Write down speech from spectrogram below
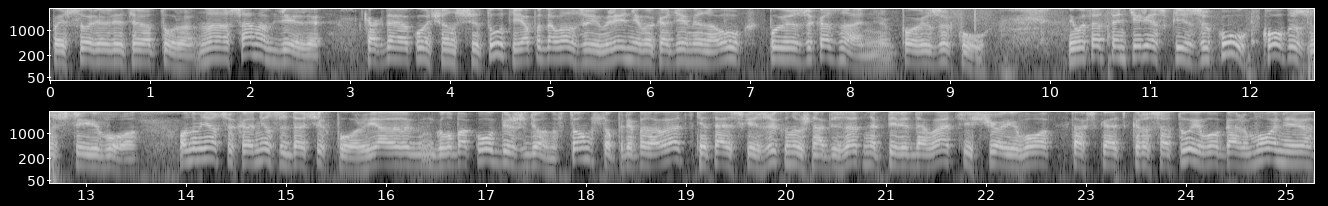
по истории литературы. Но на самом деле, когда я окончил институт, я подавал заявление в Академию наук по языкознанию, по языку. И вот этот интерес к языку, к образности его, он у меня сохранился до сих пор. Я глубоко убежден в том, что преподавать китайский язык нужно обязательно передавать еще его, так сказать, красоту, его гармонию,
